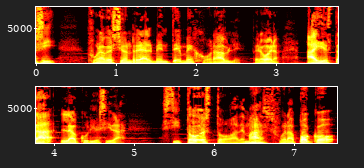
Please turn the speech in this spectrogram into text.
sí, fue una versión realmente mejorable. Pero bueno, ahí está la curiosidad. Si todo esto además fuera poco,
